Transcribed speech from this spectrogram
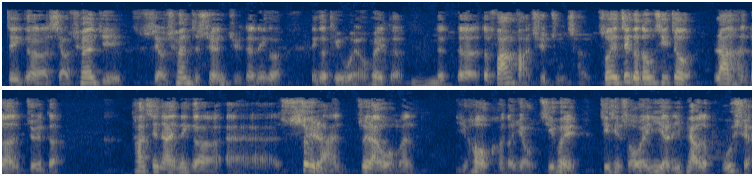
这个小圈子小圈子选举的那个。那个提名委员会的的的的方法去组成，所以这个东西就让很多人觉得，他现在那个呃，虽然虽然我们以后可能有机会进行所谓一人一票的普选，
